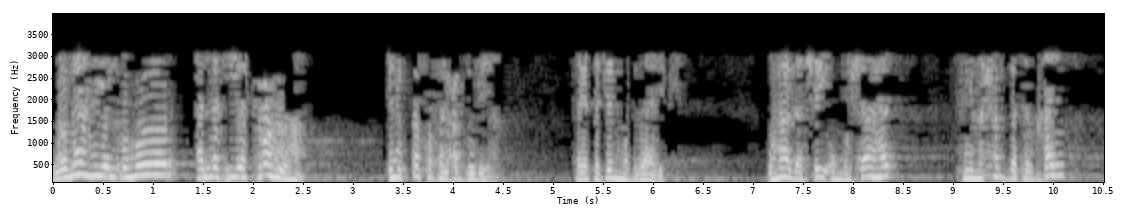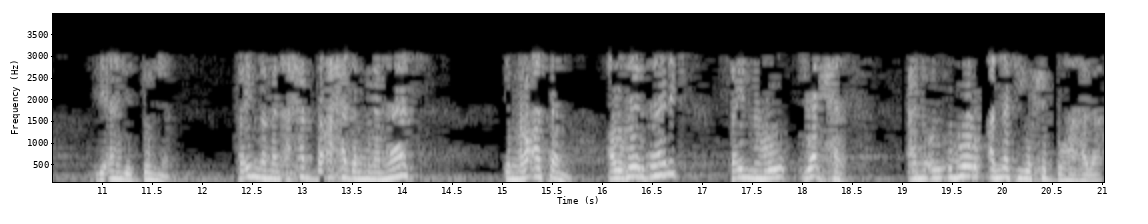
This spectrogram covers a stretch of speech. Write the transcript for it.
وما هي الأمور التي يكرهها؟ إن اتصف العبد بها فيتجنب ذلك. وهذا شيء مشاهد في محبة الخلق لأهل الدنيا. فإن من أحب أحدا من الناس امرأة أو غير ذلك فإنه يبحث عن الأمور التي يحبها هذا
